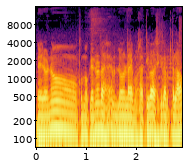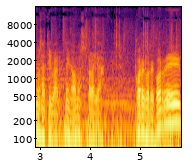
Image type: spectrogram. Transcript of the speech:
Pero no, como que no la, hemos activado, así que la, la vamos a activar. Venga, vamos para allá. Corre, corre, corre.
